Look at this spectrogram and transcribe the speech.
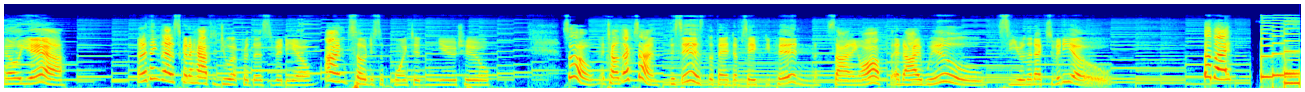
Hell yeah. And I think that's gonna have to do it for this video. I'm so disappointed in you two. So, until next time, this is the Phantom Safety Pin, signing off, and I will see you in the next video. Bye-bye!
